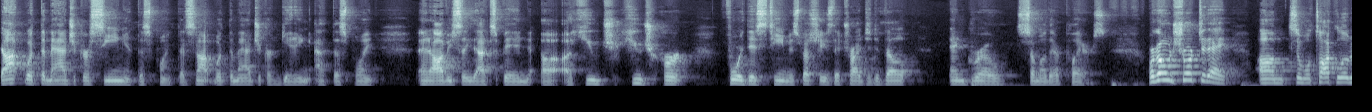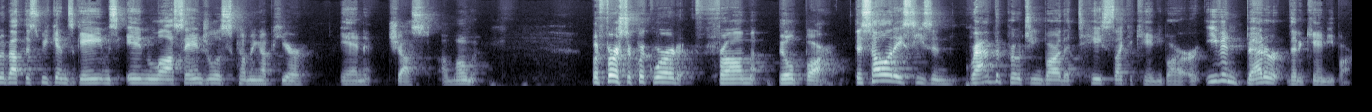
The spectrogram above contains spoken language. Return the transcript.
not what the Magic are seeing at this point. That's not what the Magic are getting at this point. And obviously, that's been a, a huge, huge hurt for this team, especially as they tried to develop and grow some of their players. We're going short today. Um, so we'll talk a little bit about this weekend's games in Los Angeles coming up here in just a moment. But first, a quick word from Built Bar. This holiday season, grab the protein bar that tastes like a candy bar or even better than a candy bar.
